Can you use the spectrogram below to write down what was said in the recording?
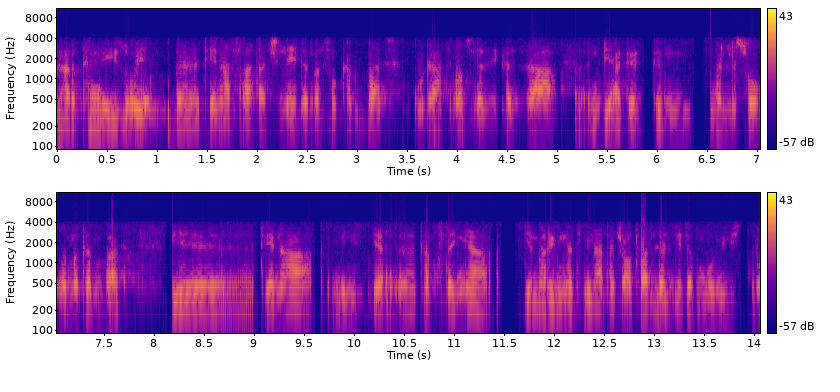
ጋር ተያይዞ በጤና ስርዓታችን ላይ የደረሰው ከባድ ጉዳት ነው። ስለዚህ ከዛ እንዲያገግም መልሶ በመገንባት የጤና ሚኒስቴር ከፍተኛ የመሪነት ሚና ተጫውቷል። ለዚህ ደግሞ ሚኒስትሯ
